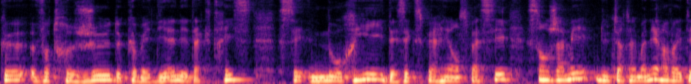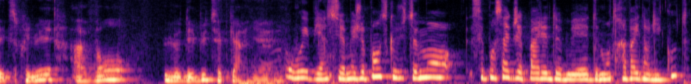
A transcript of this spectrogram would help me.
que votre jeu de comédienne et d'actrice s'est nourri des expériences passées sans jamais, d'une certaine manière, avoir été exprimé avant le début de cette carrière. Oui, bien sûr, mais je pense que justement, c'est pour ça que j'ai parlé de, mes, de mon travail dans l'écoute,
